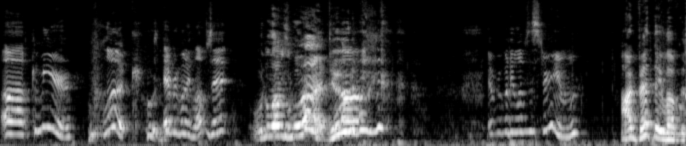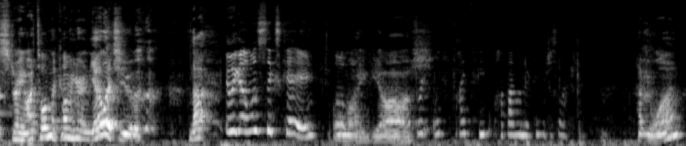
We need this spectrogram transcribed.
uh, come here. Look, everybody loves it. Who loves what, dude? Uh, everybody loves the stream. I bet they love the stream. I told them to come here and yell at you. Not. And we got almost 6k. Oh my gosh. Like like five people, 500 people just left. Have you won?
